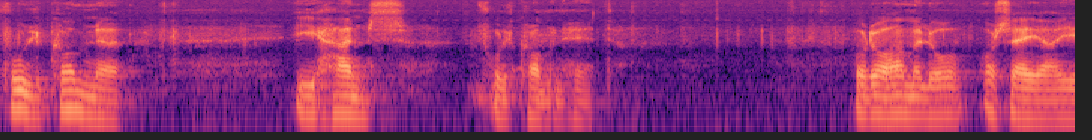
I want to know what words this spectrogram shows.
fullkomne i Hans fullkommenhet. Og da har vi lov å si i,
